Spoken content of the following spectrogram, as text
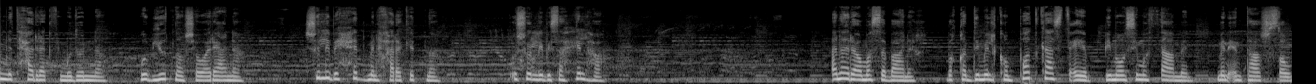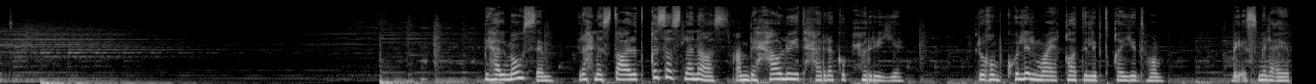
منتحرك في مدننا وبيوتنا وشوارعنا؟ شو اللي بيحد من حركتنا؟ وشو اللي بيسهلها؟ أنا راما سبانخ بقدم لكم بودكاست عيب بموسمه الثامن من إنتاج صوت. بهالموسم رح نستعرض قصص لناس عم بيحاولوا يتحركوا بحرية رغم كل المعيقات اللي بتقيدهم باسم العيب.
